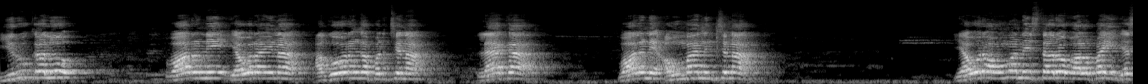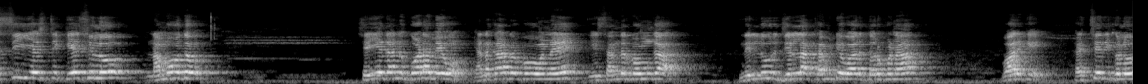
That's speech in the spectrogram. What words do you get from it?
ఇరుకలు వారిని ఎవరైనా అఘోరంగా పరిచిన లేక వాళ్ళని అవమానించిన ఎవరు అవమానిస్తారో వాళ్ళపై ఎస్సీ ఎస్టీ కేసులు నమోదు చేయడానికి కూడా మేము వెనకాడపోవనే ఈ సందర్భంగా నెల్లూరు జిల్లా కమిటీ వారి తరఫున వారికి హెచ్చరికలు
